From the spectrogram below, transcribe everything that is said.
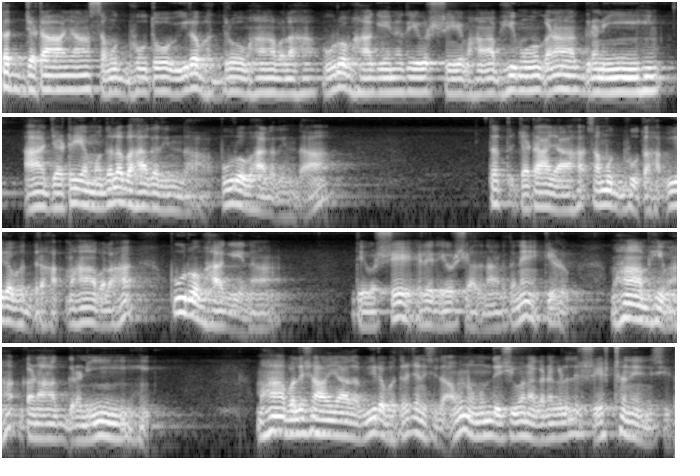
ತಜ್ಜಟಾಯ ಸಮುದ್ಭೂತೋ ವೀರಭದ್ರೋ ಮಹಾಬಲ ಪೂರ್ವಭಾಗೇನ ದೇವರ್ಷೇ ಮಹಾಭೀಮೋ ಗಣಾಗ್ರಣೀ ಆ ಜಟೆಯ ಮೊದಲ ಭಾಗದಿಂದ, ಪೂರ್ವಭಾಗದಿಂದ ತತ್ ಜಟಾಯಾ ಸಮುದ್ಭೂತ, ವೀರಭದ್ರ, ಮಹಾಬಲ ಪೂರ್ವಭಾಗೇನ. ದೇವರ್ಷೇ, ಎಲೆ ದೇವರ್ಷಿಯಾದ ನಾರದನೇ, ಕೇಳು. ಮಹಾಭೀಮ ಗಣಾಗ್ರಣೀ. ಮಹಾಬಲಶಾಲಿಯಾದ ವೀರಭದ್ರ ಜನಿಸಿದ, ಅವನು ಮುಂದೆ ಶಿವನ ಗಣಗಳಲ್ಲಿ ಶ್ರೇಷ್ಠನೆನಿಸಿದ.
